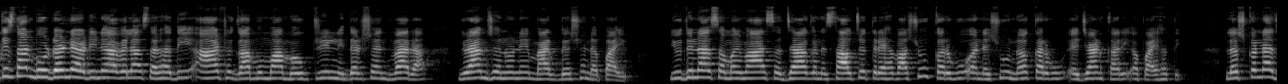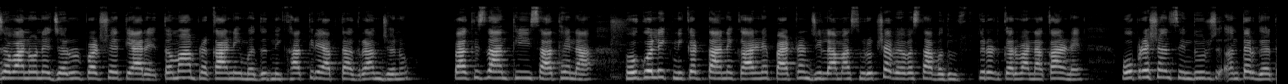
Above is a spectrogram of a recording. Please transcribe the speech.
પાકિસ્તાન બોર્ડરને અડીને આવેલા સરહદી આઠ ગામોમાં મોકડ્રીલ નિદર્શન દ્વારા ગ્રામજનોને માર્ગદર્શન અપાયું. યુદ્ધના સમયમાં સજાગ અને સાવચેત રહેવા શું કરવું અને શું ન કરવું એ જાણકારી અપાઈ હતી. લશ્કરના જવાનોને જરૂર પડશે ત્યારે તમામ પ્રકારની મદદની ખાતરી આપતા ગ્રામજનો પાકિસ્તાનથી સાથેના ભૌગોલિક નિકટતાને કારણે પાટણ જિલ્લામાં સુરક્ષા વ્યવસ્થા વધુ સુદૃઢ કરવાના કારણે ઓપરેશન સિંદૂર અંતર્ગત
